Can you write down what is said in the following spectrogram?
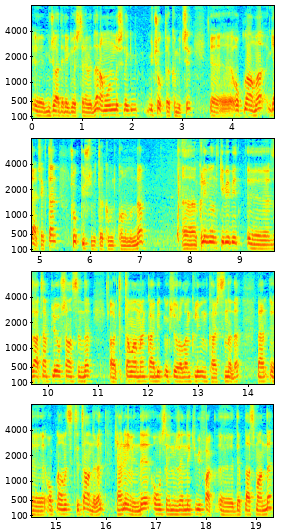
e, mücadele gösteremediler ama onun dışındaki bir- birçok takım için e, Oklahoma gerçekten çok güçlü bir takım konumunda. Ee, Cleveland gibi bir e, zaten playoff şansını da artık tamamen kaybetmek üzere olan Cleveland karşısında da ben e, Oklahoma City Thunder'ın kendi evinde 10 sayının üzerindeki bir fark e, deplasmanda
